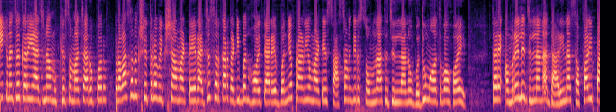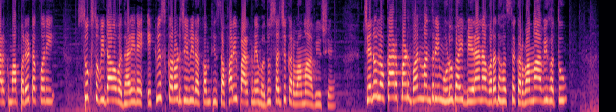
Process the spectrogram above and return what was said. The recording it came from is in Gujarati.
એક નજર કરીએ આજના મુખ્ય સમાચાર ઉપર. પ્રવાસન ક્ષેત્ર વિકસા માટે રાજ્ય સરકાર કટિબદ્ધ હોય ત્યારે વન્ય પ્રાણીઓ માટે સાસણગીર સોમનાથ જિલ્લાનું વધુ મહત્વ હોય. ત્યારે અમરેલી જિલ્લાના ધારીના સફારી પાર્કમાં પર્યટકોની સુખ સુવિધાઓ વધારીને એકવીસ કરોડ જેવી રકમથી સફારી પાર્કને વધુ સજ્જ કરવામાં આવ્યું છે. જેનું લોકાર્પણ વન મંત્રી મુળુભાઈ બેરાના વરદ હસ્તે કરવામાં આવ્યું હતું.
